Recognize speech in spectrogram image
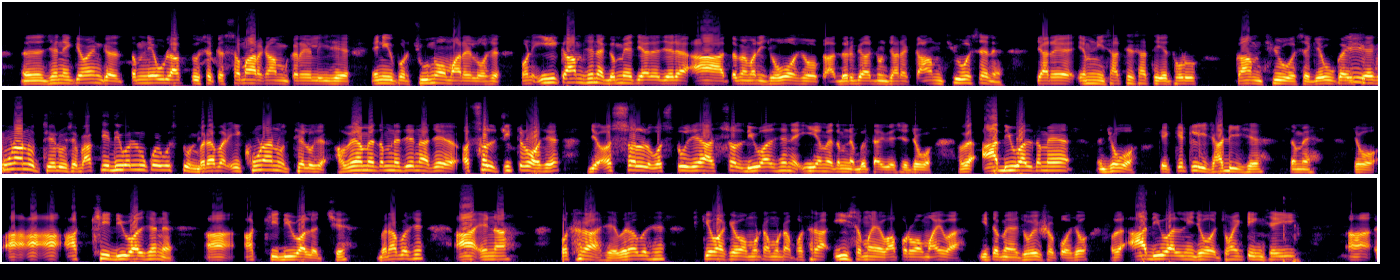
જેને કહેવાય ને કે તમને એવું લાગતું છે કે સમારકામ કરેલી છે, એની ઉપર ચૂનો મારેલો છે. પણ એ કામ છે ને ગમે ત્યારે જ્યારે આ તમે મારી જોવો છો કે આ દરગાહનું જ્યારે કામ થયું હશે ને ત્યારે એમની સાથે સાથે એ થોડું કામ થયું હશે કે એવું કઈ છે કે ખૂણાનું જ થયેલું છે બાકી દિવાલનું કોઈ વસ્તુ નહીં. બરાબર એ ખૂણાનું જ થયેલું છે. હવે અમે તમને જેના જે અસલ ચિત્રો છે જે અસલ વસ્તુ છે અસલ દિવાલ છે ને એ અમે તમને બતાવીએ છીએ. જુઓ હવે આ દિવાલ તમે જુઓ કે કેટલી જાડી છે તમે જુઓ. આ આ આ આખી દિવાલ છે ને આ આખી દિવાલ જ છે. બરાબર છે? આ એના પથરા છે. બરાબર છે? કેવા કેવા મોટા મોટા પથરા એ સમયે વાપરવામાં આવ્યા એ તમે જોઈ શકો છો. હવે આ દિવાલની જો જોઈન્ટિંગ છે એ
